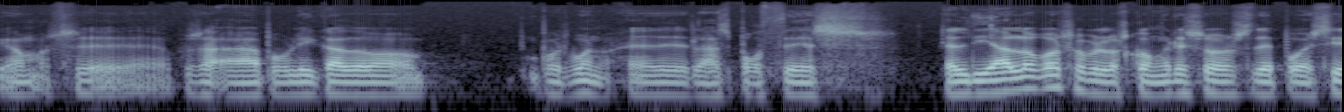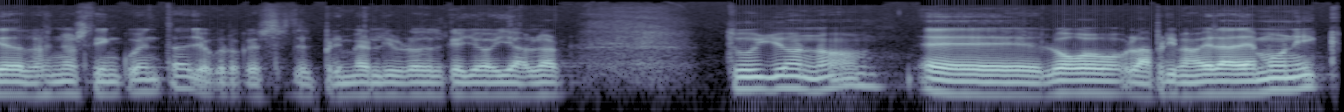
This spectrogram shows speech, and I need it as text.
digamos, eh, pues ha ha publicado, pues bueno, eh, las voces del diálogo sobre los congresos de poesía de los años 50. Yo creo que es el primer libro del que yo oí hablar tuyo, ¿no? Eh, luego La primavera de Múnich,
